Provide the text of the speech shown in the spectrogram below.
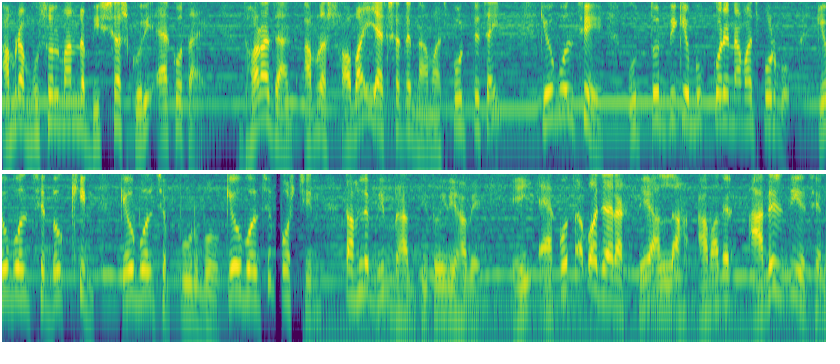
আমরা মুসলমানরা বিশ্বাস করি একতায়। ধরা যাক, আমরা সবাই একসাথে নামাজ পড়তে চাই। কেউ বলছে, উত্তর দিকে মুখ করে নামাজ পড়ব। কেউ বলছে, দক্ষিণ। কেউ বলছে, পূর্ব। কেউ বলছে, পশ্চিম। তাহলে বিভ্রান্তি তৈরি হবে। এই একতা বজায় রাখতে আল্লাহ আমাদের আদেশ দিয়েছেন,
